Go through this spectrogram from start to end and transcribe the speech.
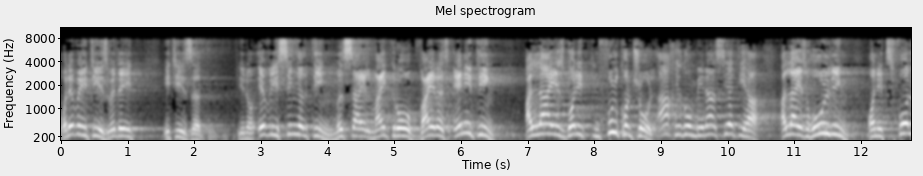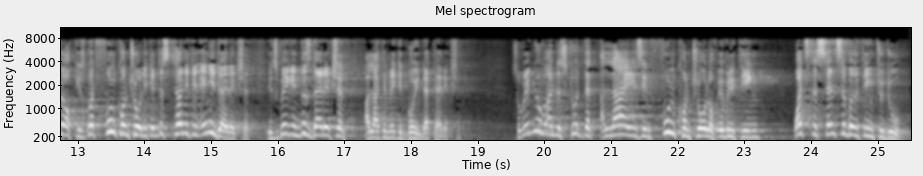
whatever it is, whether it, it is, uh, you know, every single thing, missile, microbe, virus, anything, Allah has got it in full control. آخِذٌ بِنَاسِيَتِهَا Allah is holding on its forelock. He's got full control. He can just turn it in any direction. It's going in this direction. Allah can make it go in that direction. So when you've understood that Allah is in full control of everything, what's the sensible thing to do?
